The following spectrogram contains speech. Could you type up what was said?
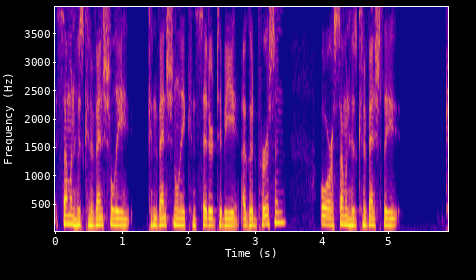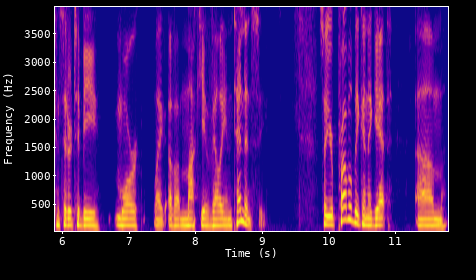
Someone who's conventionally conventionally considered to be a good person or someone who's conventionally considered to be more like of a Machiavellian tendency. So you're probably going to get um,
